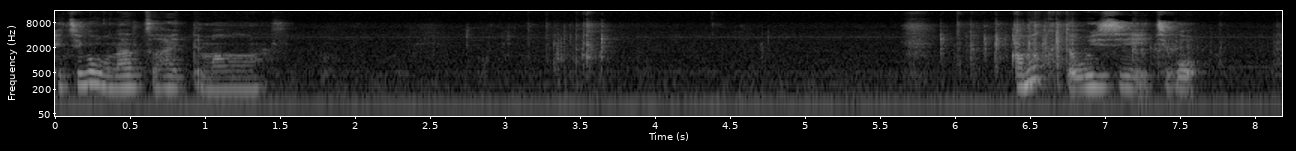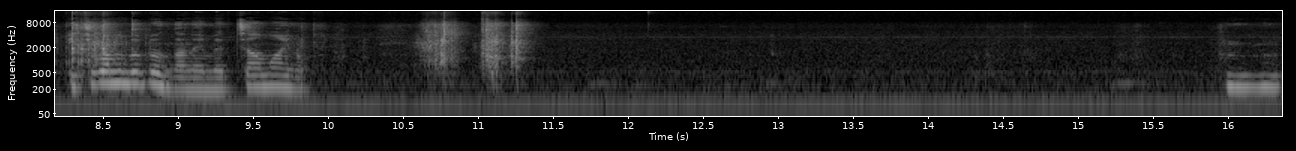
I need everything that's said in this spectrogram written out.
いちごもナッツ入ってます。甘くて美味しいいちご。いちごの部分がねめっちゃ甘いのうん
